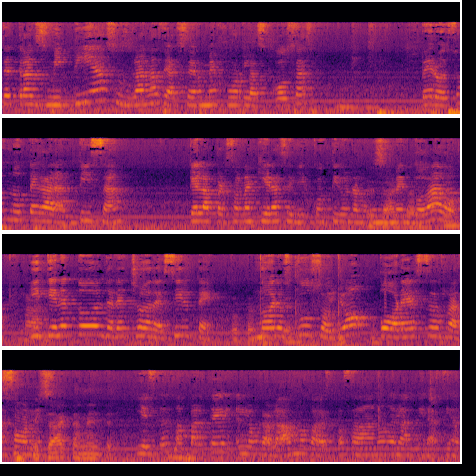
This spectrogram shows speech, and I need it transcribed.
te transmitía sus ganas de hacer mejor las cosas, pero eso no te garantiza que la persona quiera seguir contigo en algún momento dado. Claro. Y tiene todo el derecho de decirte, Totalmente. no eres tú, soy yo, por estas razones. Exactamente. Y esta es la parte en lo que hablábamos la vez pasada, ¿no? De la admiración.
